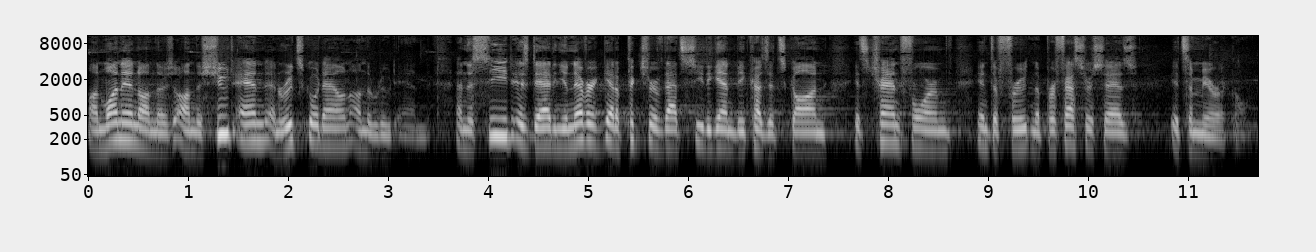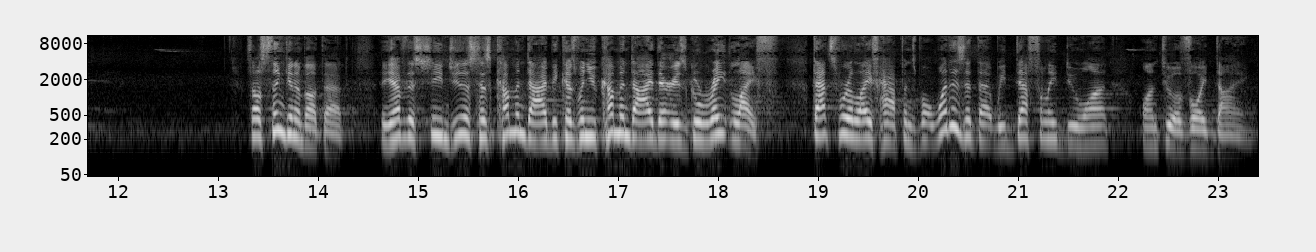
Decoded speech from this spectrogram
on one end, on the, on the shoot end, and roots go down on the root end. And the seed is dead, and you'll never get a picture of that seed again because it's gone. It's transformed into fruit, and the professor says it's a miracle. So I was thinking about that. You have this seed, Jesus says, Come and die, because when you come and die, there is great life. That's where life happens. But what is it that we definitely do want, want to avoid dying?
